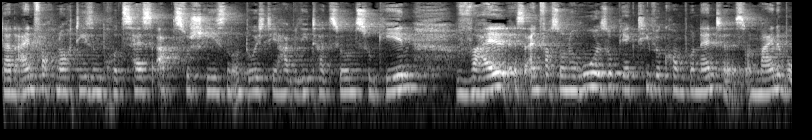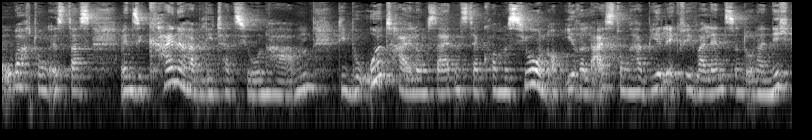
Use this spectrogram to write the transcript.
dann einfach noch diesen Prozess abzuschließen und durch die Habilitation zu gehen, weil es einfach so eine hohe subjektive Komponente ist. Und meine Beobachtung ist, dass wenn Sie keine Habilitation haben, die Beurteilung seitens der Kommission, ob Ihre Leistungen habil äquivalent sind oder nicht,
